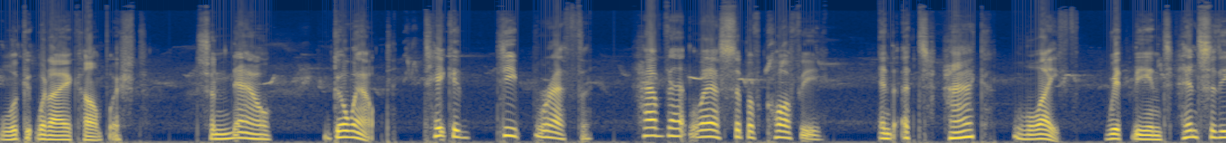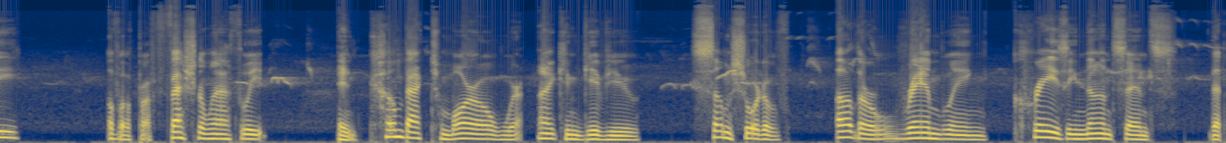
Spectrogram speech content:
look at what I accomplished. So now, go out, take a deep breath, have that last sip of coffee, and attack life with the intensity of a professional athlete and come back tomorrow where I can give you some sort of other rambling, crazy nonsense that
